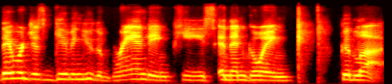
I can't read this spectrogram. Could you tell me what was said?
They were just giving you the branding piece and then going good luck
